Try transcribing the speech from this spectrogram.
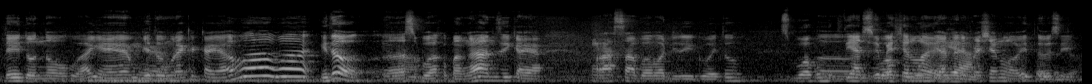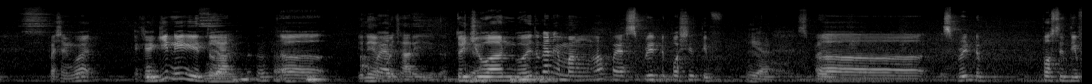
they don't know who I am gitu Iya. mereka kayak wah wah itu uh, sebuah kebanggaan sih kayak ngerasa bahwa diri gue itu sebuah uh, pembuktian dari sebuah passion lo ya dari Iya. passion lo itu Betul, sih betul. passion gue ya kayak gini gitu Iya. Uh, ini yang apa gue ya, cari gitu tujuan gue itu kan emang apa ya spread the positive Iya. uh, spread the positive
